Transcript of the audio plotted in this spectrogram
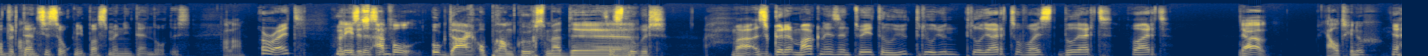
Advertenties ook niet pas met Nintendo, dus. Voilà. Alright. Allee, dus. Apple ook daar op ramkoers met de... Maar ze kunnen het maken in zijn 2 triljoen, triljoen, triljard, of wat is het, biljard waard. Ja, geld genoeg Ja.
